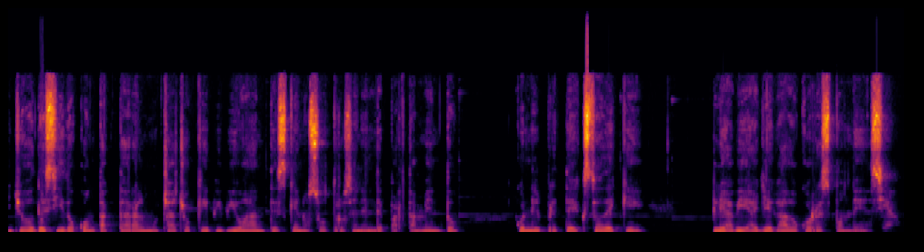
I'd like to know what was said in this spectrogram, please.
yo decido contactar al muchacho que vivió antes que nosotros en el departamento con el pretexto de que le había llegado correspondencia.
